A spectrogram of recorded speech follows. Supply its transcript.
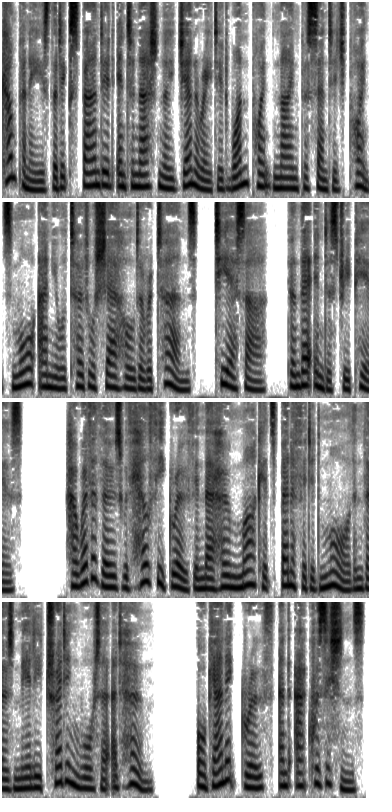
Companies that expanded internationally generated 1.9 percentage points more annual total shareholder returns, TSR, than their industry peers. However, those with healthy growth in their home markets benefited more than those merely treading water at home. Organic growth and acquisitions.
